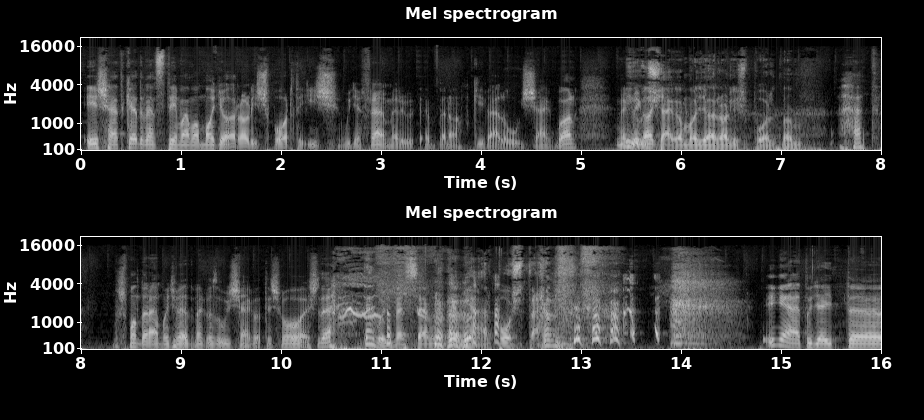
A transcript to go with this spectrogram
és hát kedvenc témám a magyar rally sport is, ugye felmerült ebben a kiváló újságban. Meg Mi újság a magyar rally sportban? Hát, most mondanám, hogy vedd meg az újságot és olvasd, de... De hogy veszem, nekem jár postán. Igen, hát ugye itt uh,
